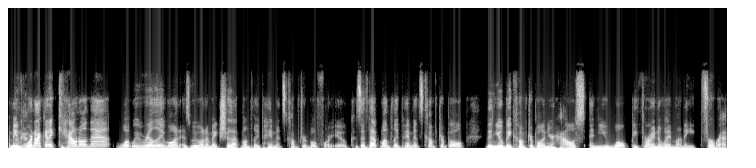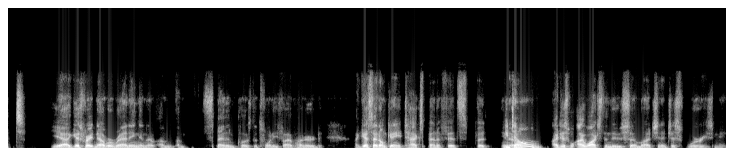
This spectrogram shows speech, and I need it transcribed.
I mean, okay. we're not going to count on that. What we really want is we want to make sure that monthly payment's comfortable for you. Because if that monthly payment's comfortable, then you'll be comfortable in your house and you won't be throwing away money for rent. Yeah, I guess right now we're renting and uh, I'm, I'm spending close to 2,500. I guess I don't get any tax benefits, but you, you know, don't. I just I watch the news so much and it just worries me.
